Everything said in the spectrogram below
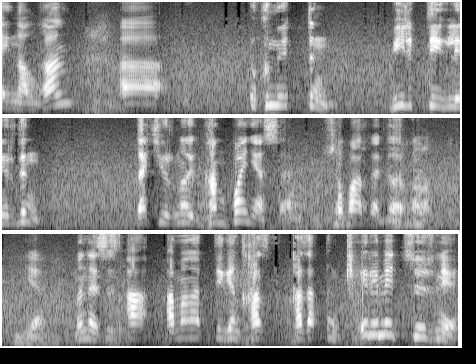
айналған ә, үкіметтің биліктегілердің дочерной компаниясы партияларға иә. Міне сіз а- аманат деген қаз- қазақтың керемет сөзіне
